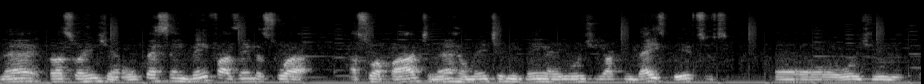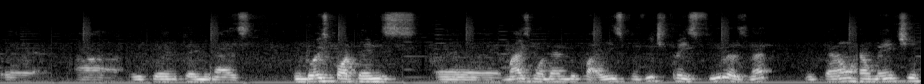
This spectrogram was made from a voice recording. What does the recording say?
né, para a sua região. O PSM vem fazendo a sua, a sua parte, né, realmente ele vem aí hoje já com 10 berços, é, hoje é, a UPM Terminais com dois portênis é, mais modernos do país, com 23 filas, né? Então, realmente,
